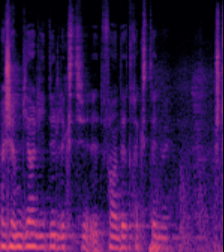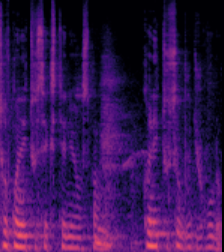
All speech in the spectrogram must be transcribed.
Ah, j'aime bien l'idée de enfin, d'être exténué. Je trouve qu'on est tous exténués en ce moment, qu'on est tous au bout du rouleau.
